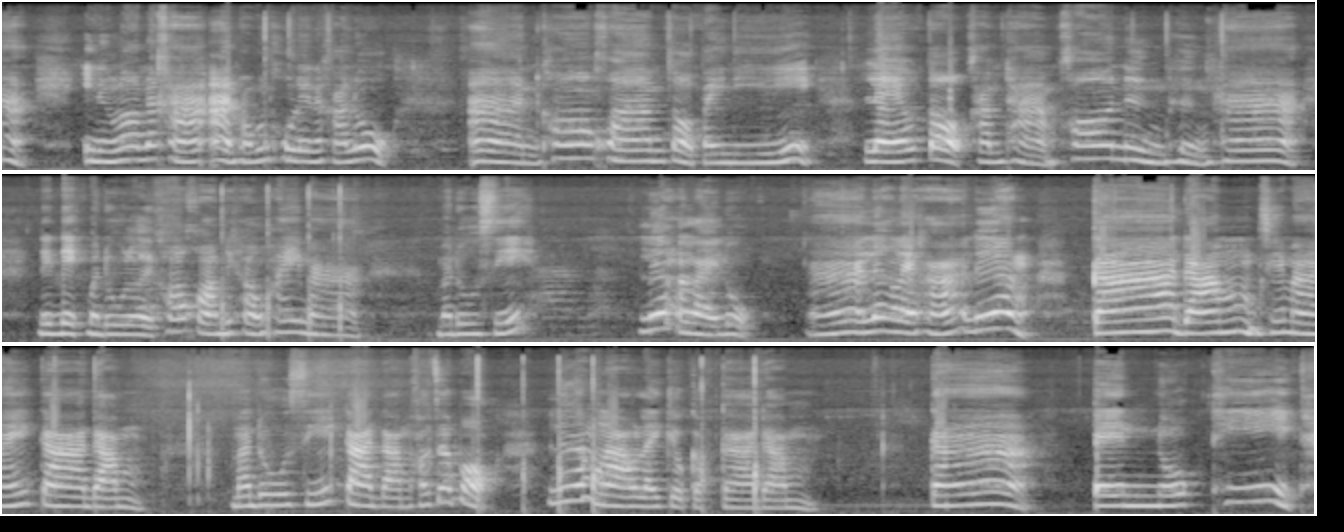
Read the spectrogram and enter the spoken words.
5อีกหนึ่งรอบนะคะ อ่านพร้อมคุณครูเลยนะคะลูก อ่านข้อความต่อไปนี้ แล้วตอบคำถามข้อ1ถึง5เด็กๆมาดูเลยข้อความที่เขาให้มา มาดูซิเรื่องอะไรลูกอ่าเรื่องอะไรคะ เรื่องกาดำใช่ไหมกาดำมาดูซิกาดำเขาจะบอกเรื่องราวอะไรเกี่ยวกับกาดำกา เป็นนกที่ข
